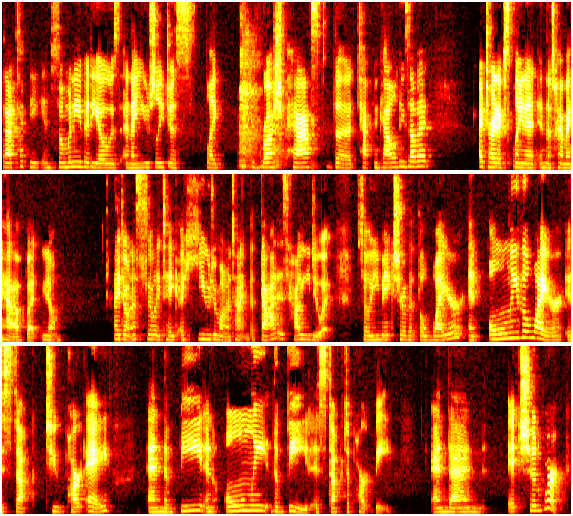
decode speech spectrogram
that technique in so many videos and I usually just like rush past the technicalities of it I try to explain it in the time I have, but you know, I don't necessarily take a huge amount of time, but that is how you do it. So you make sure that the wire and only the wire is stuck to part A, and the bead and only the bead is stuck to part B. And then it should work.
